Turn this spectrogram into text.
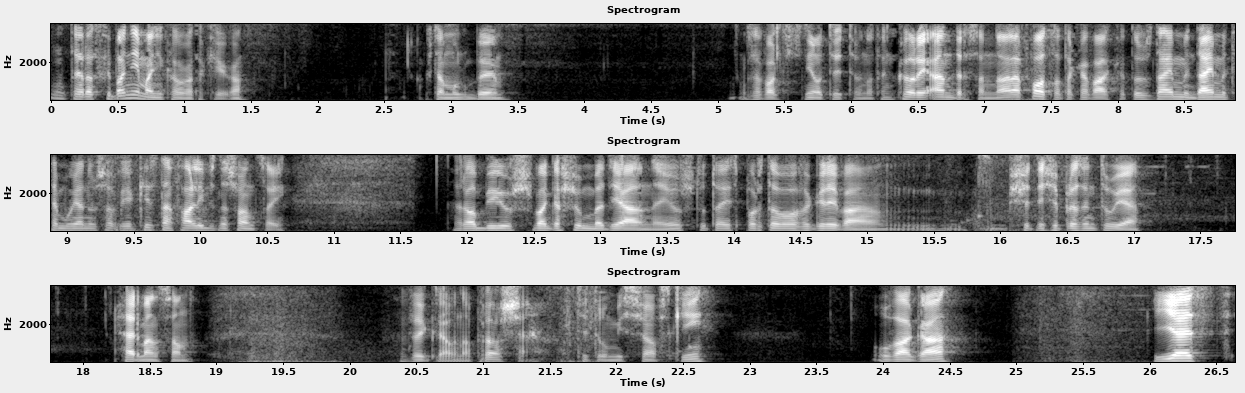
No teraz chyba nie ma nikogo takiego, kto mógłby zawalczyć nie o tytuł. No ten Corey Anderson, no ale po co taka walka? To już dajmy, dajmy temu Januszowi, jak jest na fali wznoszącej. Robi już mega szum medialny, już tutaj sportowo wygrywa. Świetnie się prezentuje. Hermanson wygrał, no proszę. Tytuł mistrzowski. Uwaga. Jest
